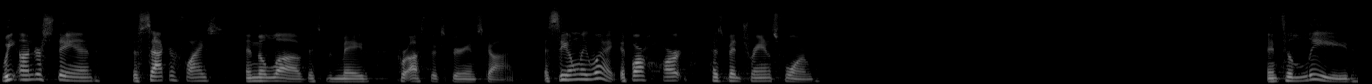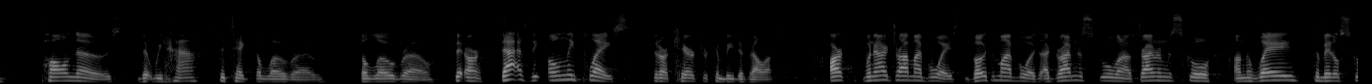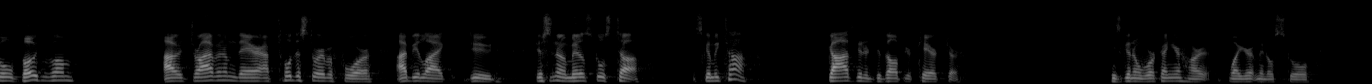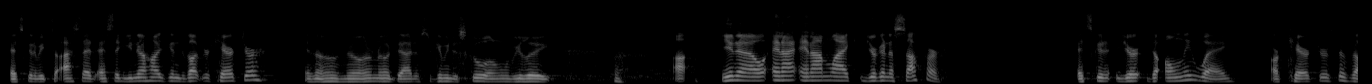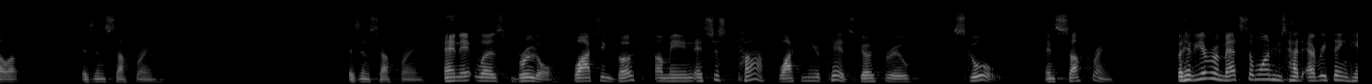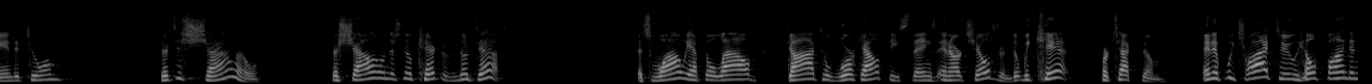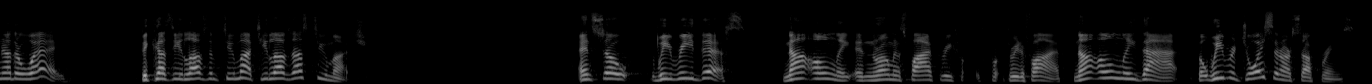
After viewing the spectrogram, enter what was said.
we understand the sacrifice and the love that's been made for us to experience God. It's the only way. If our heart has been transformed. And to lead, Paul knows that we have to take the low road, the low row. That are that is the only place that our character can be developed. Our, when I drive my boys, both of my boys, I drive them to school. When I was driving them to school, on the way to middle school, both of them, I was driving them there. I've told this story before. I'd be like, dude, just know middle school's tough. It's going to be tough. God's going to develop your character. He's going to work on your heart while you're at middle school. It's going to be. T- I said. I said. You know how he's going to develop your character? He said, "Oh no, I don't know, Dad. Just give me to school. I'm going to be late." You know, and I and I'm like, "You're going to suffer. It's gonna, You're the only way our character is developed is in suffering. Is in suffering, and it was brutal watching both. I mean, it's just tough watching your kids go through school and suffering. But have you ever met someone who's had everything handed to them? They're just shallow. They're shallow and there's no character, there's no depth. It's why we have to allow God to work out these things in our children, that we can't protect them. And if we try to, He'll find another way because He loves them too much. He loves us too much. And so we read this not only in Romans 5 3, 3 to 5, not only that, but we rejoice in our sufferings.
